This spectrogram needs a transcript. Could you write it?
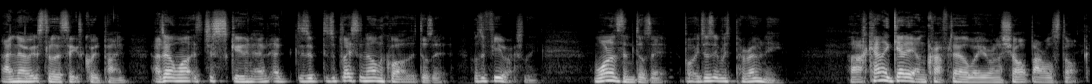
I know it's still a six quid pint. I don't want. It's just schooner. And, and there's a there's a place in the Quarter that does it. There's a few actually. One of them does it, but it does it with Peroni. I kind of get it on craft ale where you're on a short barrel stock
